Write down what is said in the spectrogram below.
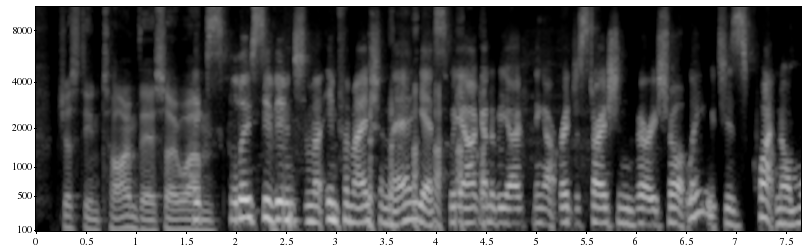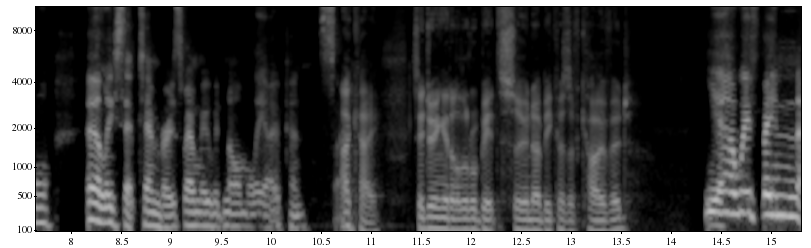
just in time there. So um... exclusive information there. Yes, we are going to be opening up registration very shortly, which is quite normal. Early September is when we would normally open. So. Okay, so doing it a little bit sooner because of COVID. Yeah, we've been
